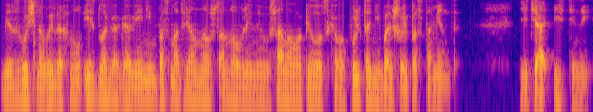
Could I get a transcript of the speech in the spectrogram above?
беззвучно выдохнул и с благоговением посмотрел на установленный у самого пилотского пульта небольшой постамент. Дитя истины,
